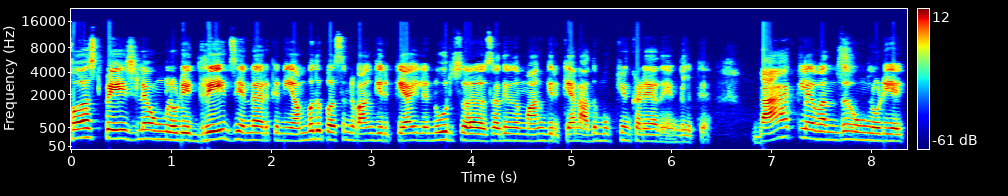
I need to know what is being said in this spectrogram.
ஃபர்ஸ்ட் பேஜ்ல உங்களுடைய கிரேட்ஸ் என்ன இருக்கு? நீ ஐம்பது பர்சன்ட் வாங்கியிருக்கியா? இல்ல நூறு ச- சதவீதம் வாங்கியிருக்கியான்னு அது முக்கியம் கிடையாது எங்களுக்கு. பேக்ல வந்து உங்களுடைய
